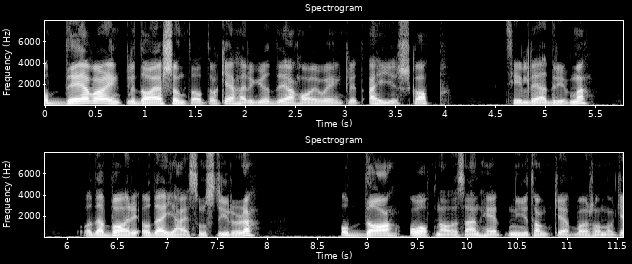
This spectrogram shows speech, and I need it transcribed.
Og det var egentlig da jeg skjønte at ok, herregud, jeg har jo egentlig et eierskap til det jeg driver med. Og det er, bare, og det er jeg som styrer det. Og da åpna det seg en helt ny tanke. Bare sånn ok,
